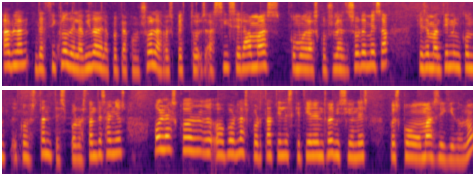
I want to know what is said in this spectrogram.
hablan del ciclo de la vida de la propia consola, respecto así será más como de las consolas de sobremesa que se mantienen constantes por bastantes años o, las por las portátiles que tienen revisiones pues como más seguido, ¿no?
